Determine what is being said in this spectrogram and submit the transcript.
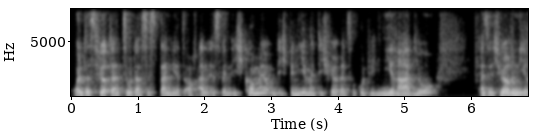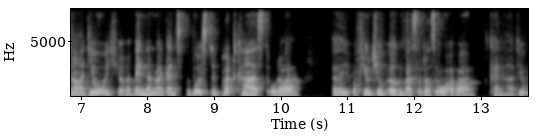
Und das führt dazu, dass es dann jetzt auch an ist, wenn ich komme. Und ich bin jemand, ich höre so gut wie nie Radio. Also ich höre nie Radio. Ich höre, wenn dann mal ganz bewusst einen Podcast oder äh, auf YouTube irgendwas oder so, aber kein Radio.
